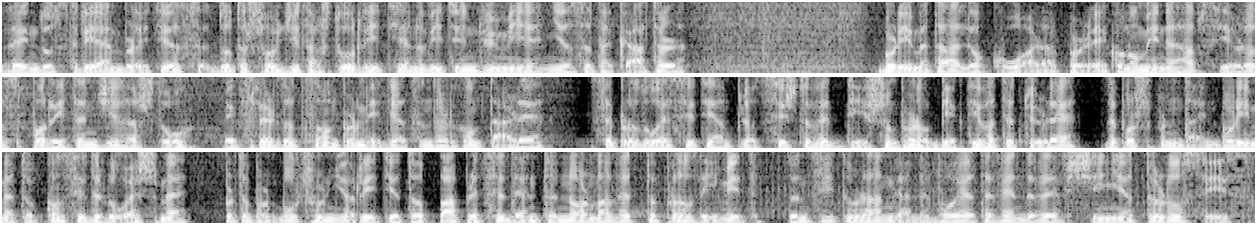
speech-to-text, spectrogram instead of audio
dhe industria e mbrojtjes do të shohë gjithashtu rritje në vitin dy mijë e njëzet e katër. Burimet e alokuara për ekonominë e hapësirës po rriten gjithashtu. Ekspertët thonë për mediat ndërkombëtare se prodhuesit janë plotësisht të vetëdijshëm për objektivat e tyre dhe po shpërndajnë burime të konsiderueshme për të përmbushur një rritje të paprecedentë të normave të prodhimit, të nxitura nga nevojat e vendeve fqinje të Rusisë.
